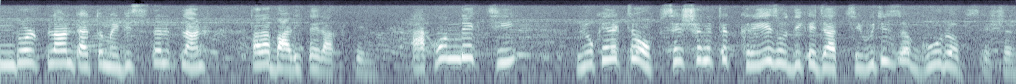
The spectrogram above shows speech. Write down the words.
ইনডোর প্লান্ট এত মেডিসিনাল প্লান্ট তারা বাড়িতে রাখতেন। এখন দেখছি লোকের একটা অবসেশন একটা ক্রেজ ওদিকে যাচ্ছে which is a good obsession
